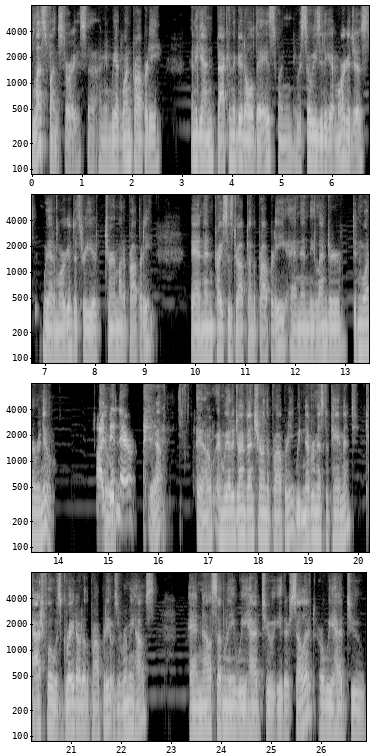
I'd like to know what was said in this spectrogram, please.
less fun stories. Uh, I mean, we had one property, and again, back in the good old days when it was so easy to get mortgages, we had a mortgage, a three year term on a property. And then prices dropped on the property, and then the lender didn't want to renew. I've so, been there. yeah. you know, and we had a joint venture on the property. We'd never missed a payment. Cash flow was great out of the property. It was a rooming house. And now suddenly we had to either sell it or we had to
